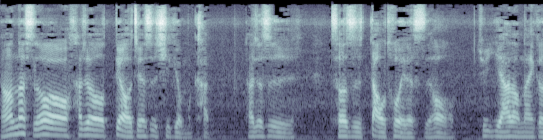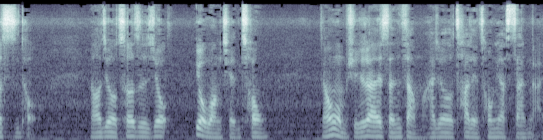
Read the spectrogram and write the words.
然后那时候他就调监视器给我们看，他就是车子倒退的时候去压到那一颗石头，然后就车子就又往前冲，然后我们学校在山上嘛，他就差点冲下山来。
